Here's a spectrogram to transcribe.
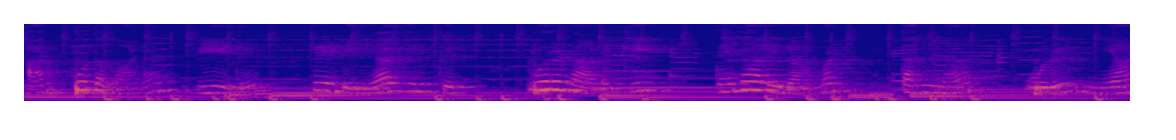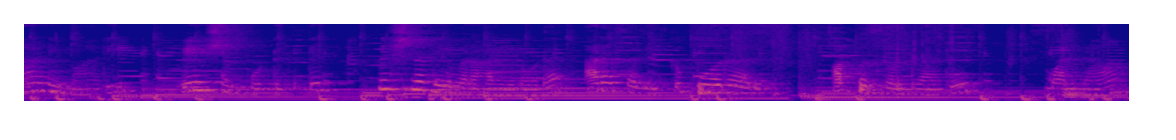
அற்புதமான வீடு ரெடியாக இருக்குது ஒரு நாளைக்கு தெனாலிராமன் தன்னை ஒரு ஞானி மாதிரி வேஷம் போட்டுக்கிட்டு கிருஷ்ணதேவராயரோட அரசவைக்கு போறாரு. அப்ப சொல்றாரு மன்னா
